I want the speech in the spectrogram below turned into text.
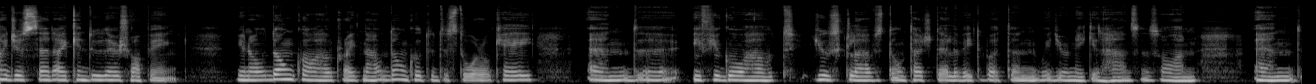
I just said I can do their shopping. You know, don't go out right now. Don't go to the store, okay? And uh, if you go out, use gloves. Don't touch the elevator button with your naked hands and so on. And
